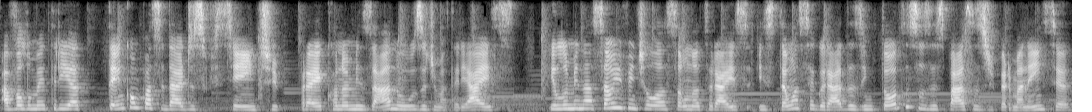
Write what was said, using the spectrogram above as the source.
A volumetria tem capacidade suficiente para economizar no uso de materiais? Iluminação e ventilação naturais estão asseguradas em todos os espaços de permanência?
